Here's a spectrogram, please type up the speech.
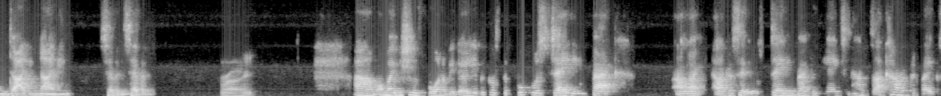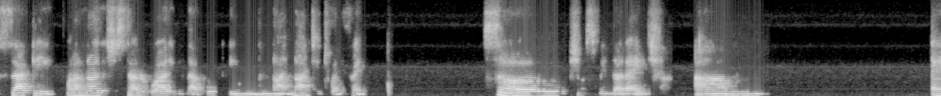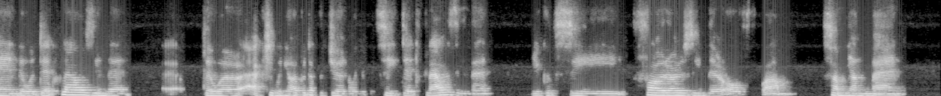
and died in 1977. Right. Um, or maybe she was born a bit earlier because the book was dating back I like like I said, it was dating back in the 1800s. I can't remember exactly, but I know that she started writing in that book in 1923. So she must have been that age. Um, and there were dead flowers in there. Uh, there were actually, when you opened up the journal, you could see dead flowers in there. You could see photos in there of um, some young man.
